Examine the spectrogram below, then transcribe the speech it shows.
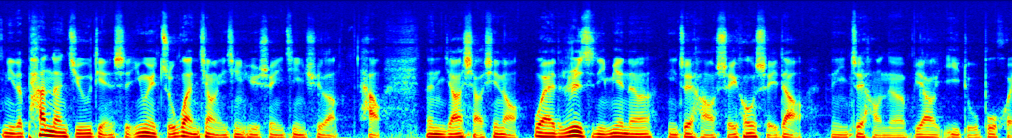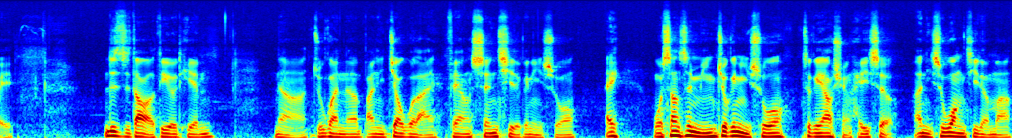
你的判断基础点是因为主管叫你进去，所以你进去了。好，那你就要小心哦。未来的日子里面呢，你最好随口随到，那你最好呢不要已读不回。日子到了第二天，那主管呢把你叫过来，非常生气的跟你说：“哎，我上次明就跟你说这个要选黑色啊，你是忘记了吗？”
